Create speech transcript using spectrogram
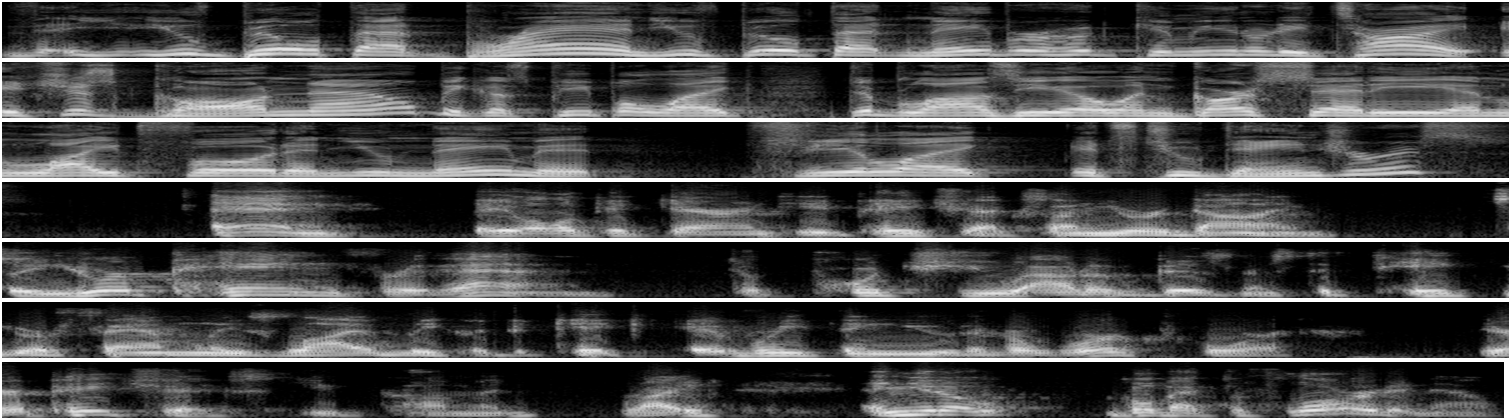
you've built that brand, you've built that neighborhood community tie. It's just gone now because people like De Blasio and Garcetti and Lightfoot and you name it feel like it's too dangerous. And they all get guaranteed paychecks on your dime. So you're paying for them to put you out of business, to take your family's livelihood, to take everything you've ever worked for. Their paychecks keep coming, right? And you know, go back to Florida now.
